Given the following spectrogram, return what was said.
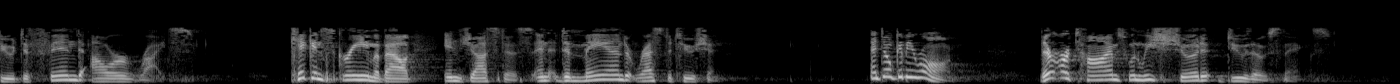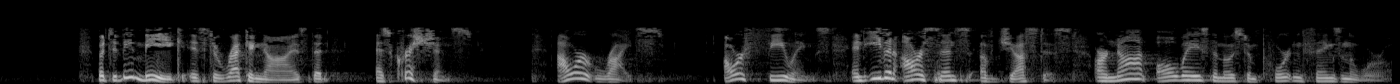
to defend our rights. Kick and scream about injustice and demand restitution. And don't get me wrong. There are times when we should do those things. But to be meek is to recognize that as Christians, our rights, our feelings, and even our sense of justice are not always the most important things in the world.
